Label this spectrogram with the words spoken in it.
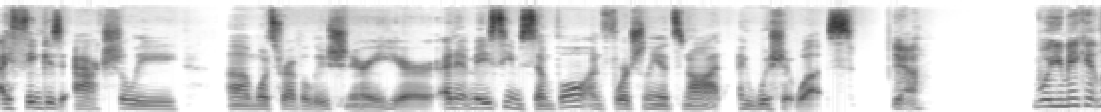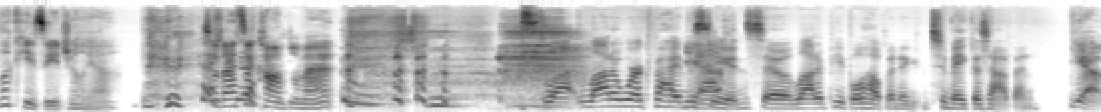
I think is actually um, what's revolutionary here. And it may seem simple. Unfortunately, it's not. I wish it was. Yeah. Well, you make it look easy, Julia. So that's a compliment. a lot, lot of work behind the Yeah. scenes. So a lot of people helping to, to make this happen. Yeah.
